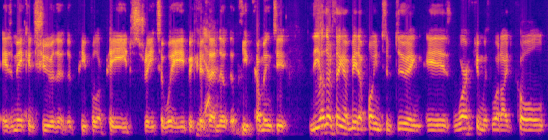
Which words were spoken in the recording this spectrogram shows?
is making sure that the people are paid straight away because Yeah. then they'll, they'll keep coming to you. The other thing I've made a point of doing is working with what I'd call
